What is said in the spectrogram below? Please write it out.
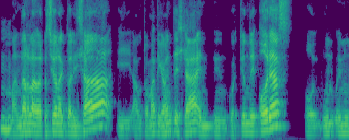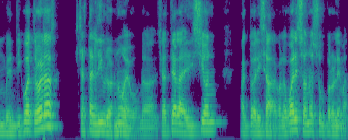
-huh. mandar la versión actualizada y automáticamente ya en, en cuestión de horas o un, en un 24 horas ya está el libro nuevo, ¿no? ya está la edición actualizada, con lo cual eso no es un problema.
